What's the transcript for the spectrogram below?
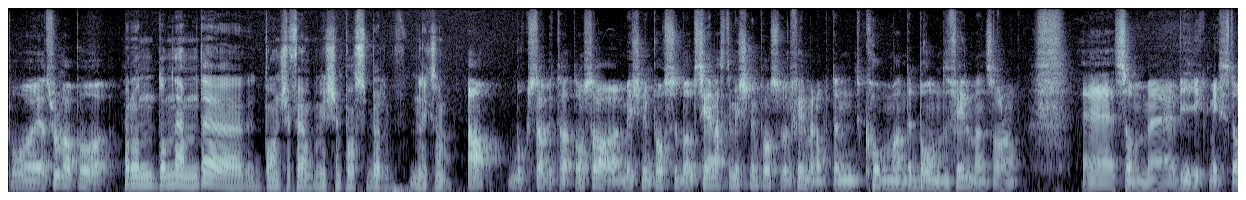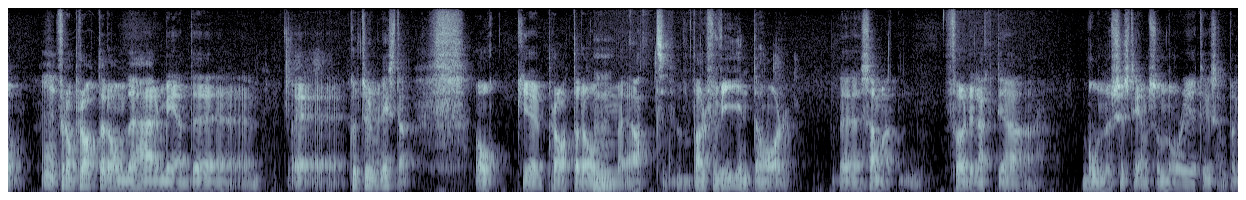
På, jag tror det var på, de, de nämnde Bond 25 och Mission Possible liksom. ja bokstavligt talat. De sa Mission Impossible, senaste Mission Impossible-filmen och den kommande Bond-filmen sa de. Eh, som eh, vi gick miste om. Mm. För de pratade om det här med eh, eh, kulturministern. Och eh, pratade om att varför vi inte har eh, samma fördelaktiga bonussystem som Norge till exempel.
